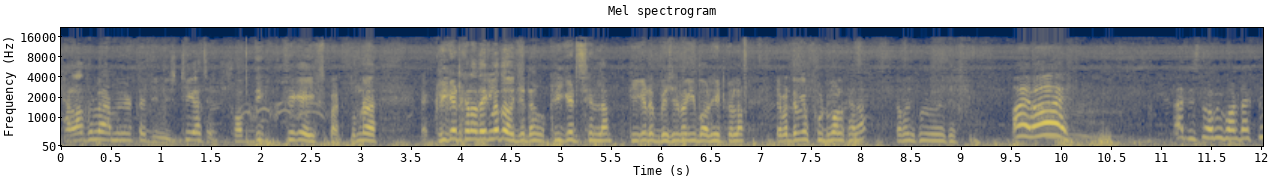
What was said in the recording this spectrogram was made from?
খেলাধুলা এমন একটা জিনিস, ঠিক আছে? সব দিক থেকে এক্সপার্ট তোমরা ক্রিকেট খেলা দেখলে তো যে দেখো ক্রিকেট খেললাম। ক্রিকেটে বেশিরভাগই বল হিট করলাম। এবার দেখবে ফুটবল খেলা। তারপর ফুটবল দিস অবি বলটা একটু।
